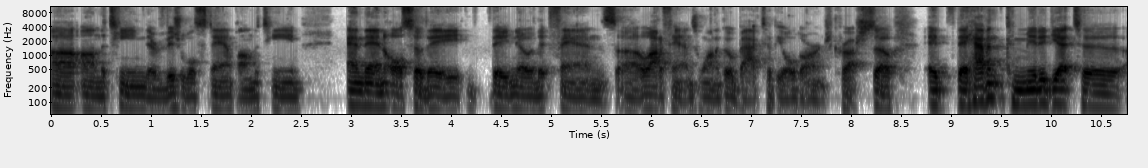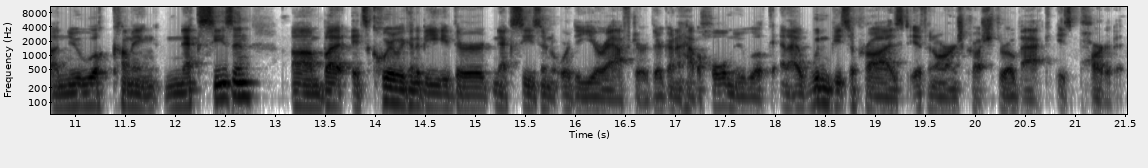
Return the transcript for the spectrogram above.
uh, on the team, their visual stamp on the team, and then also they they know that fans, uh, a lot of fans, want to go back to the old Orange Crush. So it, they haven't committed yet to a new look coming next season. Um, but it's clearly going to be either next season or the year after. They're going to have a whole new look, and I wouldn't be surprised if an Orange Crush throwback is part of it.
